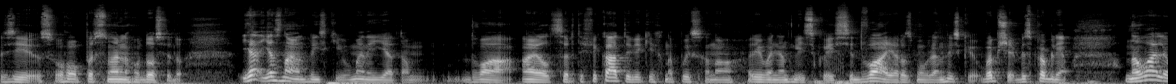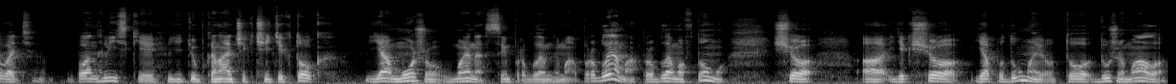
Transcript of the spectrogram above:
зі свого персонального досвіду. Я, я знаю англійський, у мене є там два IELTS сертифікати, в яких написано рівень англійської C2, я розмовляю англійською, взагалі без проблем. Навалювати по-англійськи YouTube каналчик чи TikTok я можу, в мене з цим проблем немає. Проблема, проблема в тому, що а, якщо я подумаю, то дуже мало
